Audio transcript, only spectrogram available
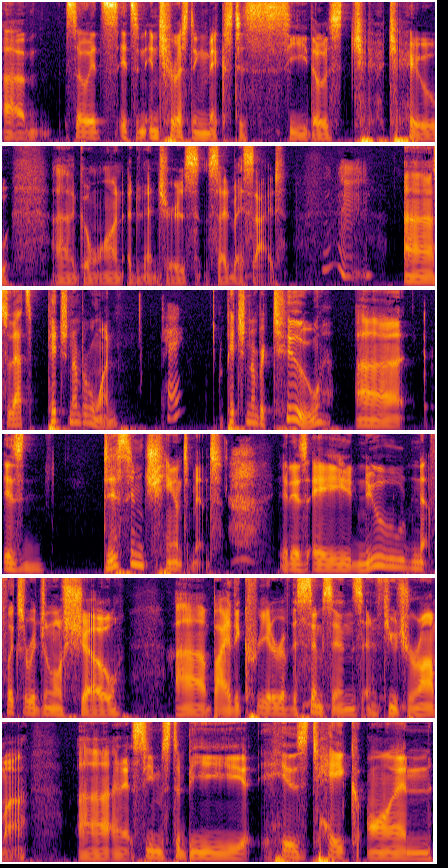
Um, so it's it's an interesting mix to see those two uh, go on adventures side by side. Hmm. Uh, so that's pitch number one. Okay. Pitch number two uh, is Disenchantment. It is a new Netflix original show uh, by the creator of The Simpsons and Futurama. Uh, and it seems to be his take on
